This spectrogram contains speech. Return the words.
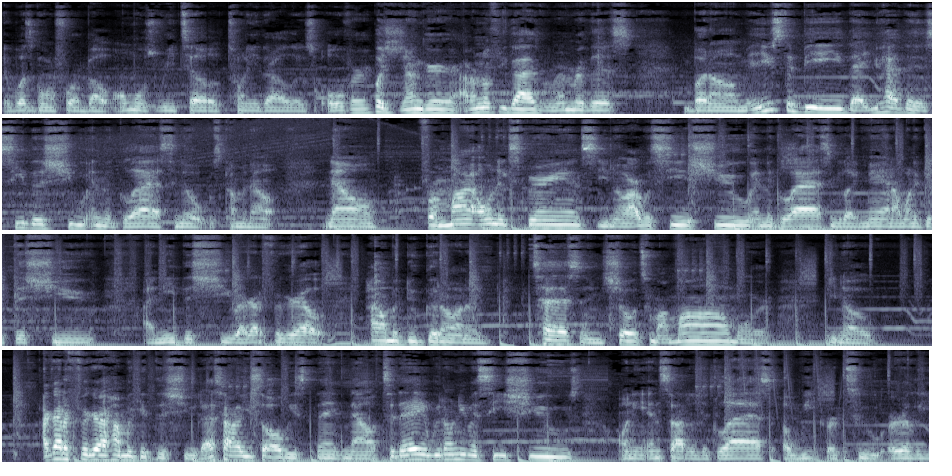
it was going for about almost retail $20 over. I was younger. I don't know if you guys remember this, but um, it used to be that you had to see this shoe in the glass to know it was coming out. Now, from my own experience, you know, I would see a shoe in the glass and be like, man, I want to get this shoe. I need this shoe. I got to figure out how I'm gonna do good on a test and show it to my mom or, you know, I got to figure out how I'm gonna get this shoe. That's how I used to always think. Now, today, we don't even see shoes on the inside of the glass a week or two early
